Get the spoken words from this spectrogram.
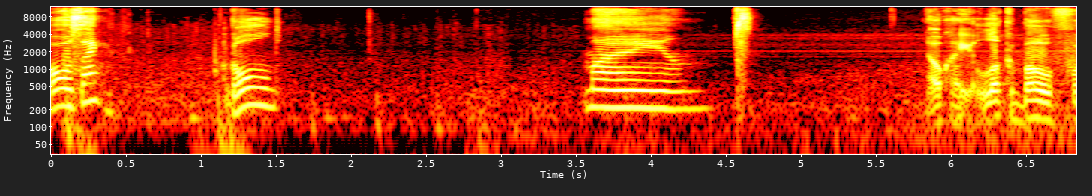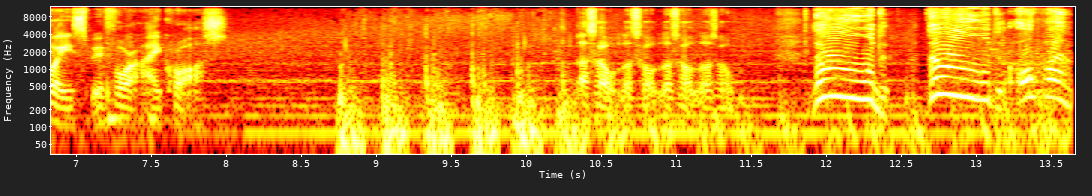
What was that? Gold? Man. Okay, look both ways before I cross. Let's go, let's go, let's go, let's go. Dude! Dude! Open!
